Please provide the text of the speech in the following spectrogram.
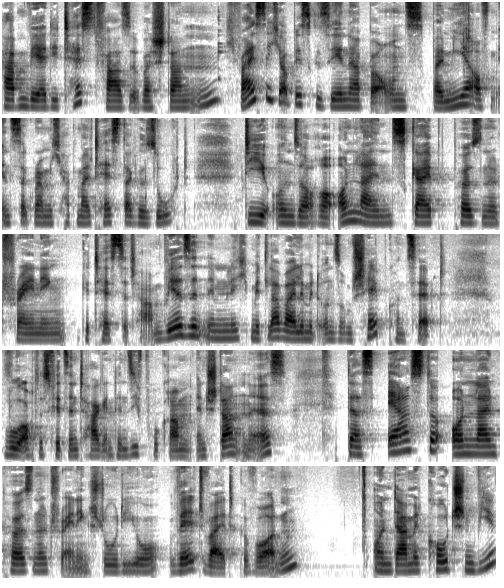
haben wir ja die Testphase überstanden. Ich weiß nicht, ob ihr es gesehen habt bei uns, bei mir auf dem Instagram. Ich habe mal Tester gesucht, die unsere Online Skype Personal Training getestet haben. Wir sind nämlich mittlerweile mit unserem Shape-Konzept, wo auch das 14-Tage-Intensivprogramm entstanden ist, das erste Online Personal Training Studio weltweit geworden. Und damit coachen wir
